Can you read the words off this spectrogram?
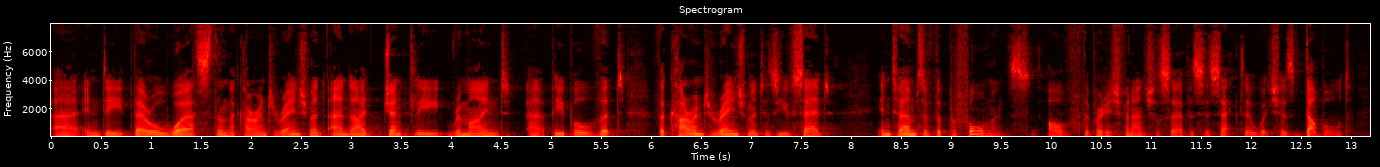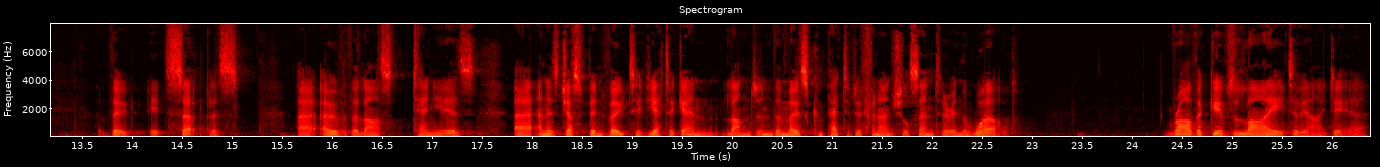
Uh, indeed, they're all worse than the current arrangement, and I gently remind uh, people that the current arrangement, as you've said, in terms of the performance of the British financial services sector, which has doubled the, its surplus uh, over the last 10 years, uh, and has just been voted yet again, London, the most competitive financial centre in the world, rather gives lie to the idea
